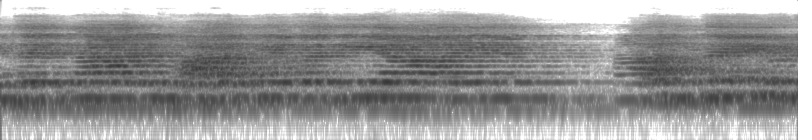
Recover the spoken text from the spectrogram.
എന്തെന്നാൽ ഭാഗ്യവതിയായ അങ്ങയുടെ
